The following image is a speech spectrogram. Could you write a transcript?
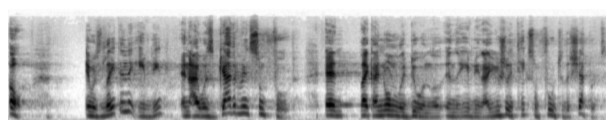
oh, it was late in the evening, and I was gathering some food. And like I normally do in the, in the evening, I usually take some food to the shepherds.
